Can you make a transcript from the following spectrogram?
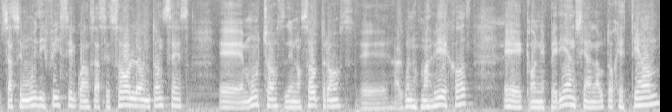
se hace muy difícil cuando se hace solo, entonces eh, muchos de nosotros, eh, algunos más viejos, con experiencia en la autogestión,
